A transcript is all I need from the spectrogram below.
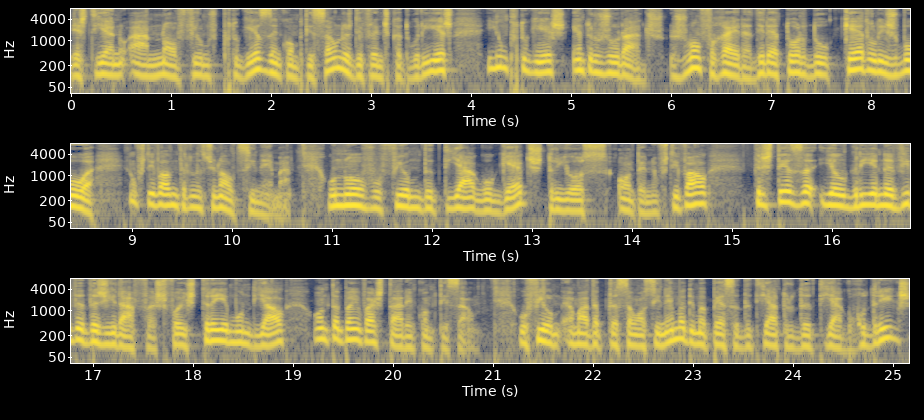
Este ano há nove filmes portugueses em competição nas diferentes categorias e um português entre os jurados. João Ferreira, diretor do Quer Lisboa, é um festival internacional de cinema. O novo filme de Tiago Guedes estreou-se ontem no festival. Tristeza e Alegria na Vida das Girafas foi estreia mundial, onde também vai estar em competição. O filme é uma adaptação ao cinema de uma peça de teatro de Tiago Rodrigues,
